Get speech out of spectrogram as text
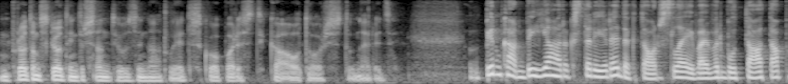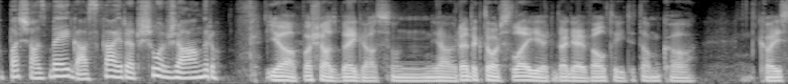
Un, protams, ļoti interesanti uzzināt lietas, ko parasti kā autors tu neredzi. Pirmkārt, bija jāraksta arī redaktora slēja, vai varbūt tā tapa pašā beigās, kā ir ar šo žanru. Jā, pašā beigās, un jā, redaktora slēja ir daļai veltīta tam, ka, ka es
